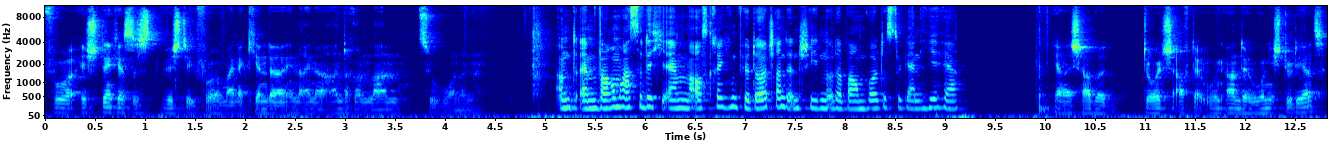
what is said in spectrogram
für, ich denke, es ist wichtig für meine Kinder in einem anderen Land zu wohnen. Und ähm, warum hast du dich ähm, ausgerechnet für Deutschland entschieden oder warum wolltest du gerne hierher? Ja, ich habe Deutsch der Uni, an der Uni studiert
